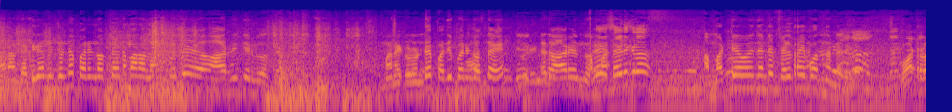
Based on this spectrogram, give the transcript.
మనం గట్టిగా నుంచి ఉంటే పన్నెండు వస్తాయంటే మనం లేకపోతే ఆరు నుంచి ఎనిమిది వస్తాయి మన ఇక్కడ ఉంటే పది పన్నెండు వస్తాయి. లేదా ఆరు ఎనిమిది. సైడ్కి రా. ఆ మట్టి ఏమైందంటే ఫిల్టర్ అయిపోతుందండి అది. వాటర్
